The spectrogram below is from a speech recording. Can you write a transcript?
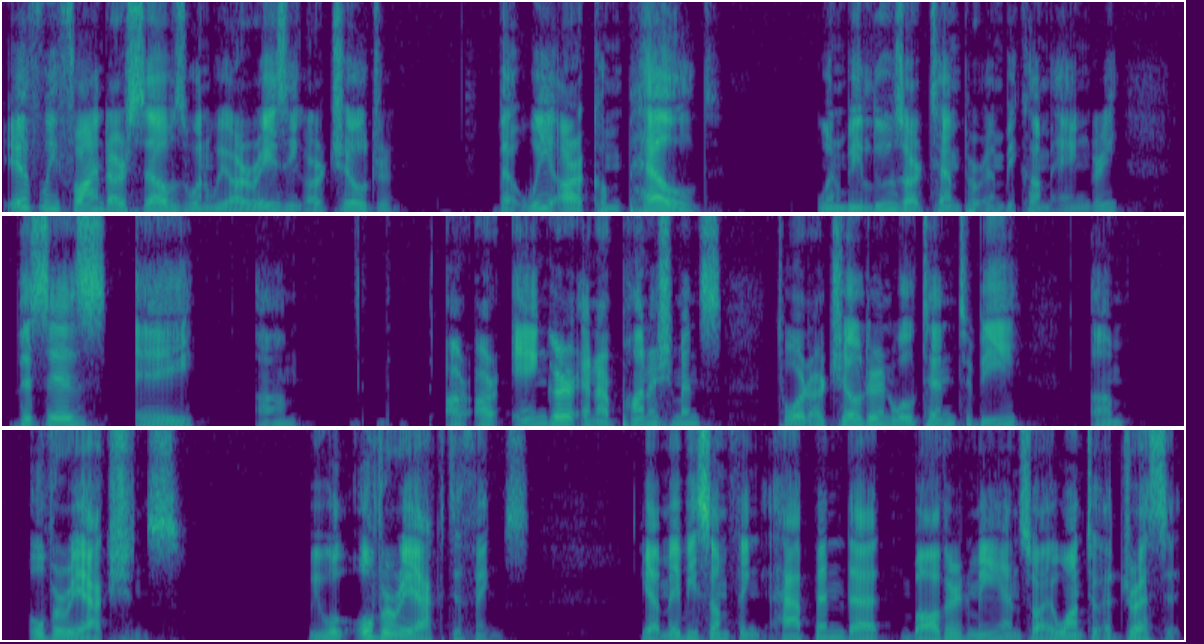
if we find ourselves when we are raising our children that we are compelled when we lose our temper and become angry, this is a um, our, our anger and our punishments toward our children will tend to be um, overreactions. We will overreact to things. Yeah, maybe something happened that bothered me, and so I want to address it.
